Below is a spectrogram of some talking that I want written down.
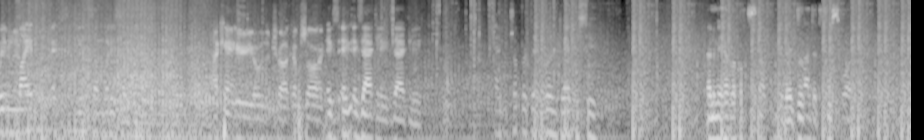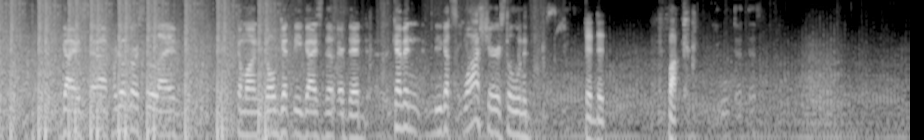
We might execute somebody soon. I can't hear you over the truck. I'm sorry. Ex- ex- exactly, exactly. I'm chopper going to RPC. Enemy helicopter stuff. They landed full squad. Guys, uh, for those who are still alive, come on, go get the guys that are dead. Kevin, you got squashed or you're still wounded? Dead, dead. Fuck. Ooh, dead, dead.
